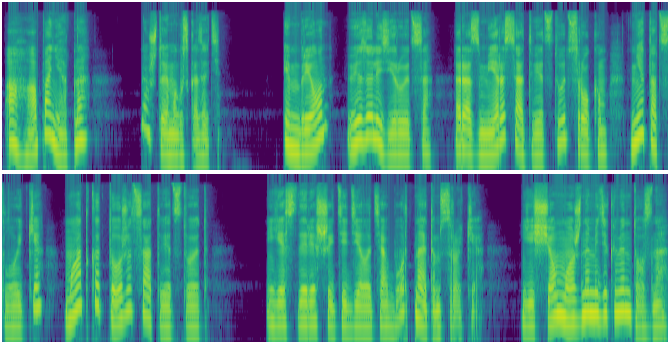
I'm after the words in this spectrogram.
Ага, понятно. Ну, что я могу сказать? Эмбрион визуализируется. Размеры соответствуют срокам. Нет отслойки — матка тоже соответствует. Если решите делать аборт на этом сроке, еще можно медикаментозно.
